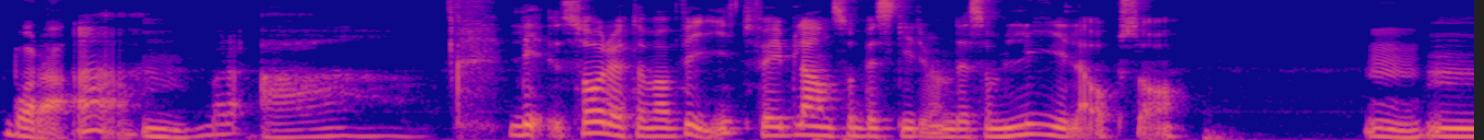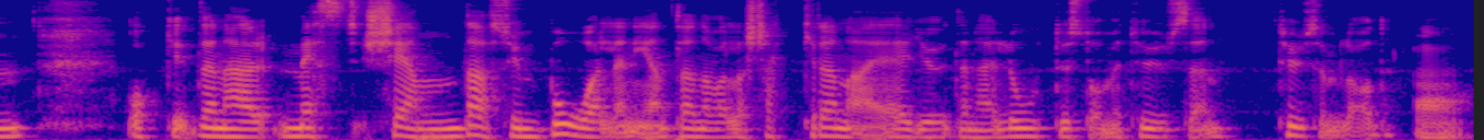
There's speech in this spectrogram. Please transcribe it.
Bara ah. Mm, bara ah. Sa du att den var vit? För ibland så beskriver de det som lila också. Mm. Mm. Och den här mest kända symbolen egentligen av alla chakrarna är ju den här lotus då med tusen, tusen blad. Ja.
